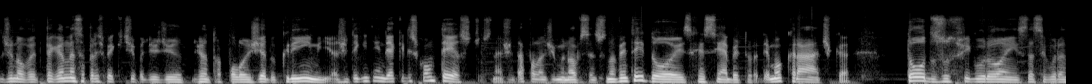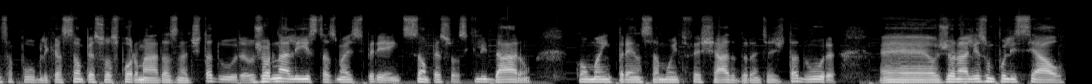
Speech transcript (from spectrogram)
de novo, pegando nessa perspectiva de, de, de, antropologia do crime, a gente tem que entender aqueles contextos, né? A gente está falando de 1992, recém-abertura democrática, todos os figurões da segurança pública são pessoas formadas na ditadura, os jornalistas mais experientes são pessoas que lidaram com uma imprensa muito fechada durante a ditadura, é, o jornalismo policial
